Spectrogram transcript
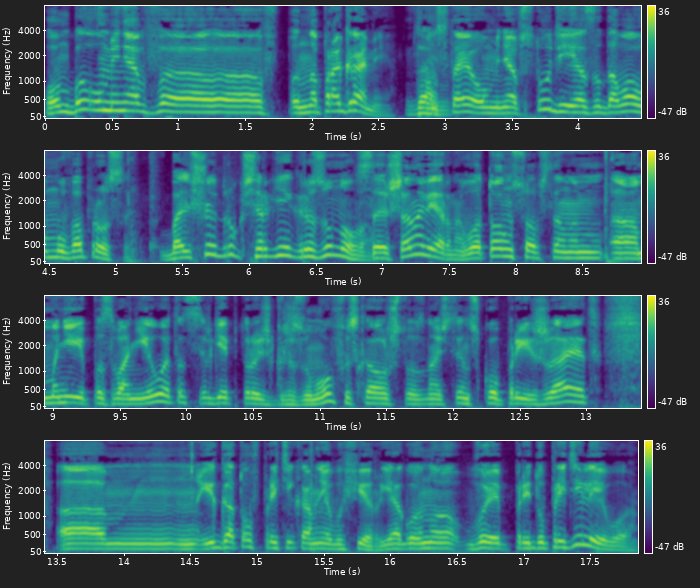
он был у меня в, э, в, на программе. Да. Он стоял у меня в студии, я задавал ему вопросы. Большой друг Сергея Грызунова. Совершенно верно. Вот он, собственно, а, мне и позвонил, этот Сергей Петрович Грызунов, и сказал, что, значит, Инцко приезжает э, и готов прийти ко мне в эфир. Я говорю, ну, вы предупредили его?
